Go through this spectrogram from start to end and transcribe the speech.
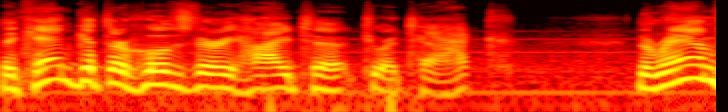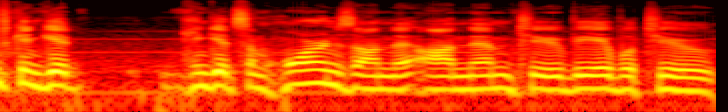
They can't get their hooves very high to, to attack. The rams can get can get some horns on the on them to be able to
